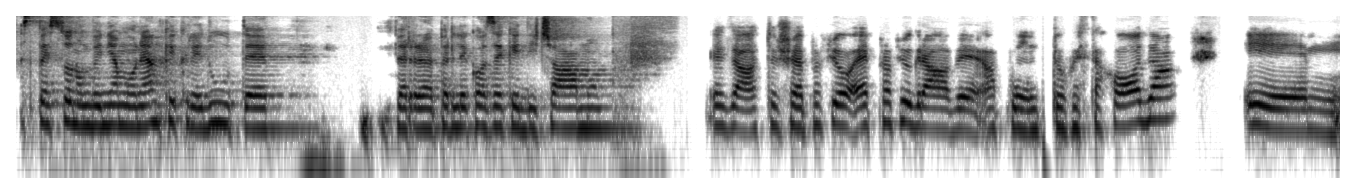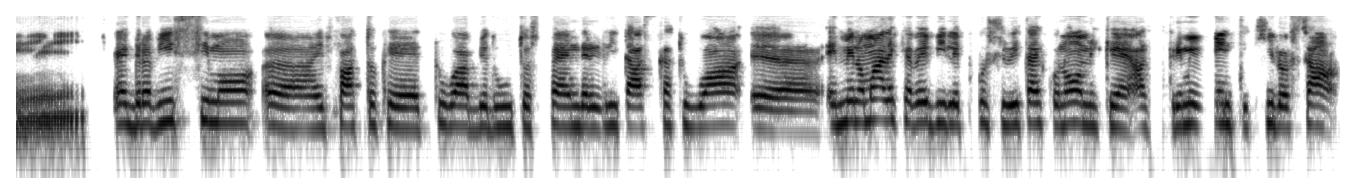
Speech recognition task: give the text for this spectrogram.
spesso non veniamo neanche credute per, per le cose che diciamo. esatto, cioè proprio, è proprio grave appunto questa cosa e mm, è gravissimo eh, il fatto che tu abbia dovuto spendere di tasca tua eh, e meno male che avevi le possibilità economiche, altrimenti chi lo sa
